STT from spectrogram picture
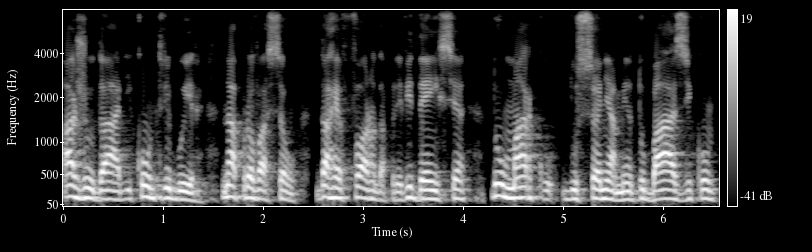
ajudar e contribuir na aprovação da reforma da Previdência, do marco do saneamento básico,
